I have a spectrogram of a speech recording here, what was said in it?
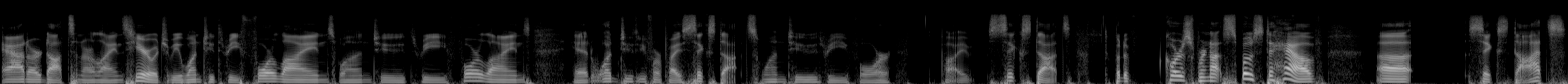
add our dots and our lines here, which would be 1, 2, 3, 4 lines, 1, 2, 3, 4 lines, and 1, 2, 3, 4, 5, 6 dots. 1, 2, 3, 4, 5, 6 dots. But of course, we're not supposed to have uh, 6 dots,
